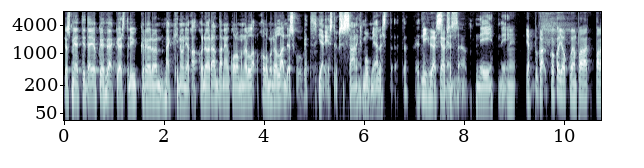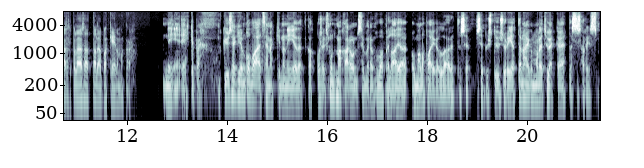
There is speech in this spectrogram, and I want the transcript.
jos miettii tämän joukkueen hyökkäystä, niin ykkönen on McKinnon ja kakkonen on Rantanen ja kolmonen, kolmonen on Landeskuget järjestyksessä ainakin mun mielestä. Että, että Niin, hyökkäyksessä. Niin, niin, niin. niin. Ja koko joukkueen pal- paras pelaaja saattaa olla jopa Keilmakar. Niin, ehkäpä. Kyllä sekin on kova, että sä McKinnonin jätät kakkoseksi, mutta Makar on sen verran kova pelaaja omalla paikallaan, että se, se pystyy syrjäyttämään aika monet hyökkäjät tässä sarjassa.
